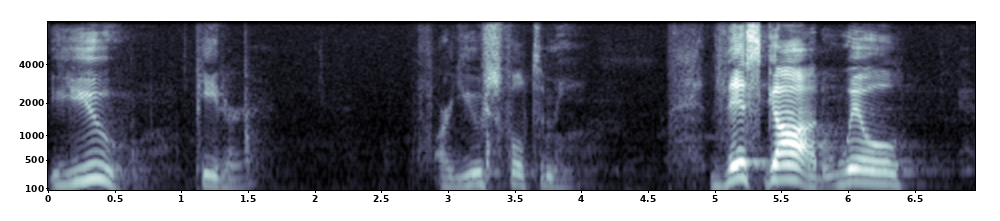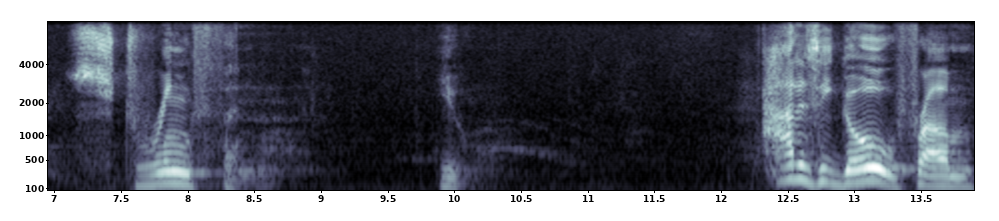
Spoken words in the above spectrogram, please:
You, Peter, are useful to me. This God will strengthen you. How does he go from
